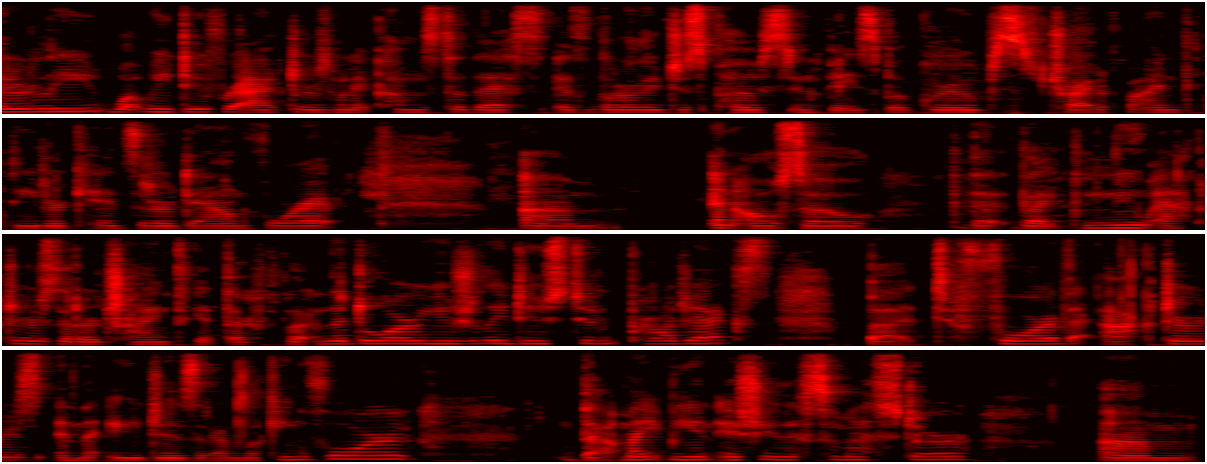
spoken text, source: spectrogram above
literally what we do for actors when it comes to this is literally just post in Facebook groups, try to find theater kids that are down for it. Um, and also that like new actors that are trying to get their foot in the door usually do student projects, but for the actors and the ages that I'm looking for, that might be an issue this semester. Um,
